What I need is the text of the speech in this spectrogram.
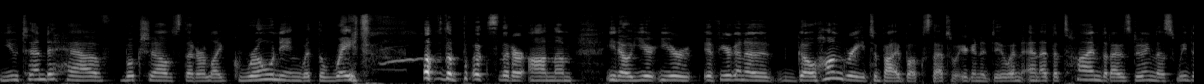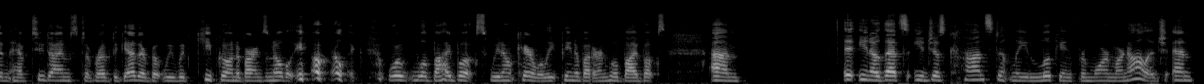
you tend to have bookshelves that are like groaning with the weight of the books that are on them. You know, you're you're if you're gonna go hungry to buy books, that's what you're gonna do. And and at the time that I was doing this, we didn't have two dimes to rub together, but we would keep going to Barnes and Noble. You know, we're like we'll, we'll buy books. We don't care. We'll eat peanut butter and we'll buy books. Um, it, you know, that's you just constantly looking for more and more knowledge and.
